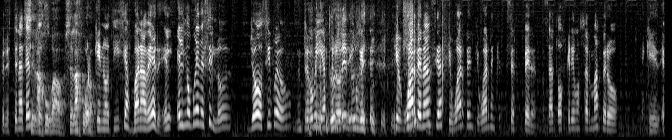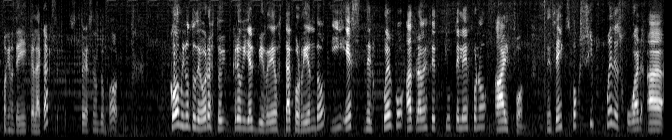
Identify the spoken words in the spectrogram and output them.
pero estén atentos. Se la ha jugado, se la ha jugado. Porque noticias van a ver. Él, él no puede decirlo. Yo sí puedo, entre comillas, pero sí, tú digo que, sí. que guarden ansias, que guarden, que guarden, que se esperen. O sea, todos queremos ser más, pero es que es para que no te llegues a la cárcel. Estoy haciendo un favor. Como minuto de oro, estoy, creo que ya el video está corriendo y es del juego a través de tu teléfono iPhone. Desde Xbox sí puedes jugar a-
